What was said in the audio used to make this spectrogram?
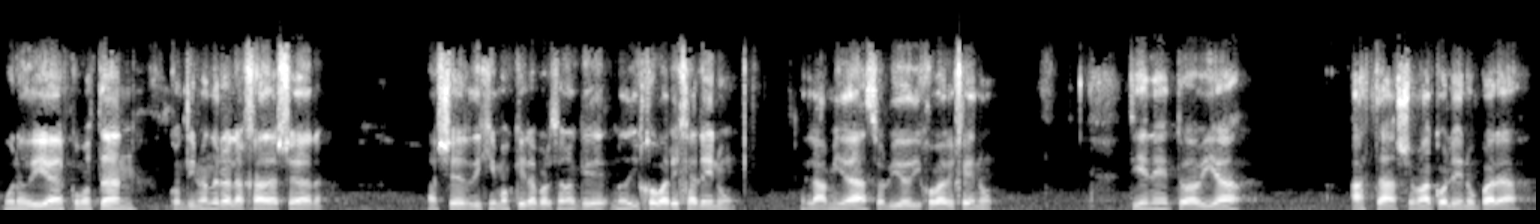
Buenos días, ¿cómo están? Continuando la alajada ayer, ayer dijimos que la persona que no dijo Bareja Lenu en la amidad, se olvidó y dijo Barejenu, tiene todavía hasta Shemako Lenu para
